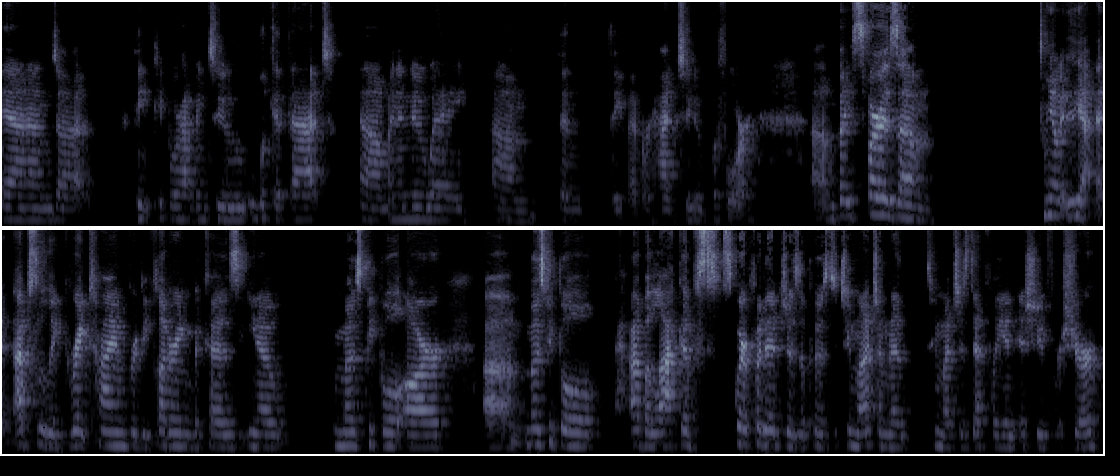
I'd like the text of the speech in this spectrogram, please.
and uh, I think people are having to look at that um, in a new way um, than they've ever had to before. Um, but as far as um, you know, yeah, absolutely great time for decluttering because you know most people are um, most people have a lack of square footage as opposed to too much. I mean, too much is definitely an issue for sure,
